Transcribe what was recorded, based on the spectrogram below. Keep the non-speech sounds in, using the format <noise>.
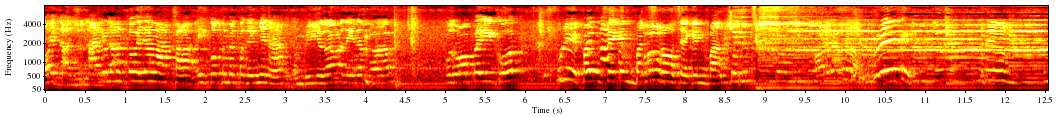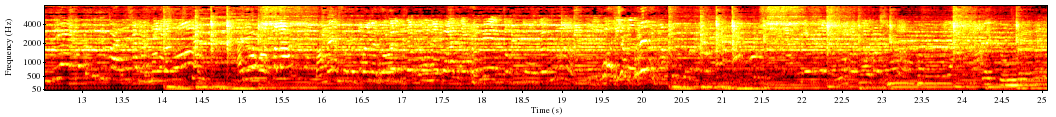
Oy, talo, talo naman to yan ha. Paikot naman pa ganyan ha. Ang bira, kanina pa. Puro ka pa ikot. Pre, pang second batch no, second batch. Pre! Um, ano. Ano? Ayaw mo pala. Mamaya, sunod pala doon. Oh, siyempre! Like the wind.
